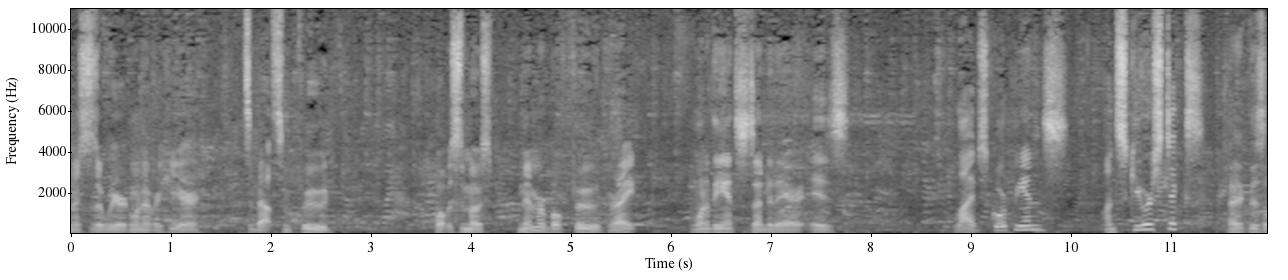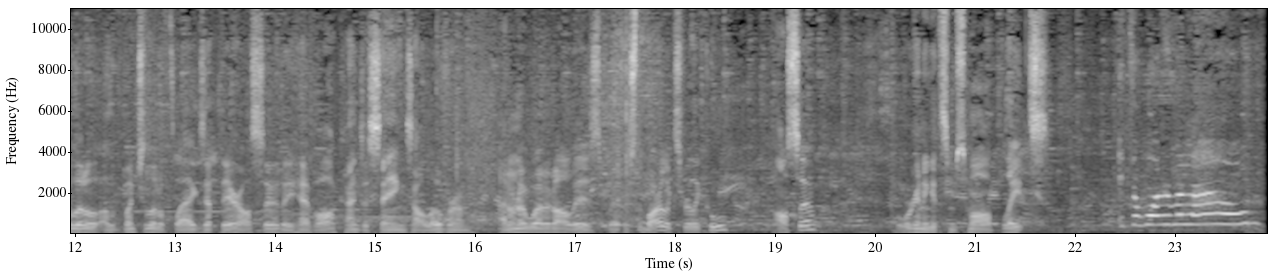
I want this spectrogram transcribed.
And this is a weird one over here. It's about some food. What was the most memorable food? Right? One of the answers under there is live scorpions on skewer sticks. There's a little, a bunch of little flags up there. Also, they have all kinds of sayings all over them. I don't know what it all is, but this the bar looks really cool. Also, but we're gonna get some small plates. It's a watermelon.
